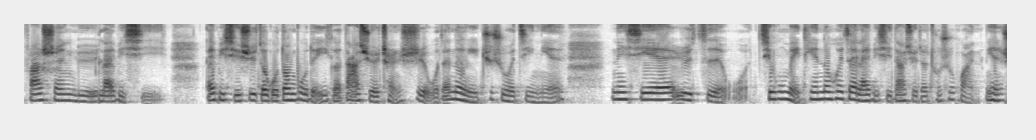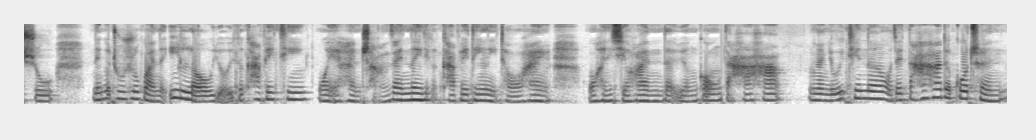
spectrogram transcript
发生于莱比锡。莱比锡是德国东部的一个大学城市，我在那里居住了几年。那些日子，我几乎每天都会在莱比锡大学的图书馆念书。那个图书馆的一楼有一个咖啡厅，我也很常在那个咖啡厅里头和我很喜欢的员工打哈哈。那有一天呢，我在打哈哈的过程，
